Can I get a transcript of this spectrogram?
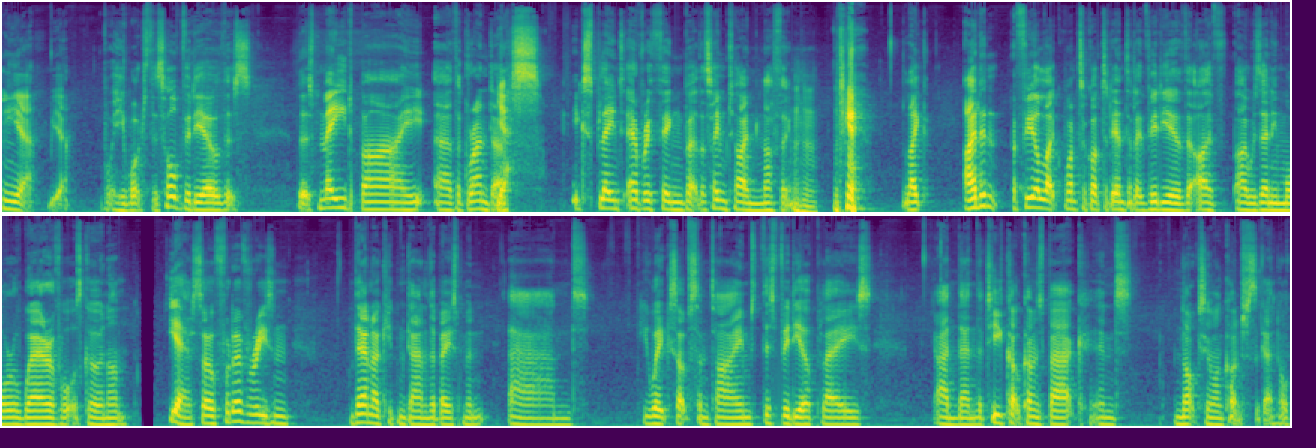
Yeah, yeah. But he watched this whole video that's that's made by uh, the granddad. Yes. Explains everything, but at the same time, nothing. Mhm. Yeah. Like I didn't feel like once I got to the end of that video that I I was any more aware of what was going on. Yeah. So for whatever reason, they're now keeping down in the basement, and he wakes up sometimes. This video plays, and then the teacup comes back and knocks him unconscious again. Or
